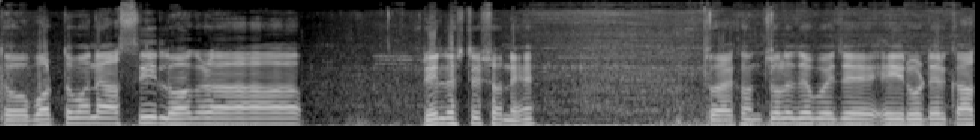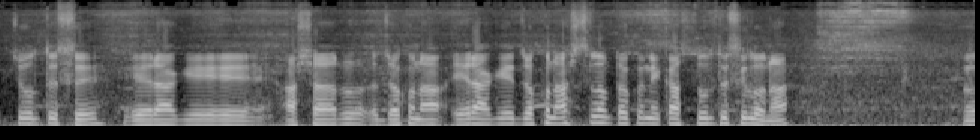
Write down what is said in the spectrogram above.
তো বর্তমানে আছি লোহাগড়া রেল স্টেশনে তো এখন চলে যাব যে এই রোডের কাজ চলতেছে। এর আগে আসার যখন এর আগে যখন আসছিলাম তখন এই কাজ চলতেছিল না। ও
